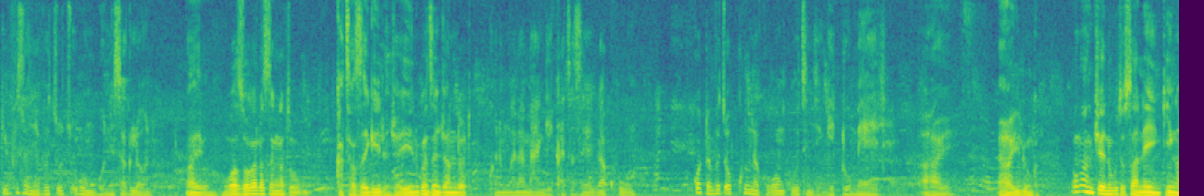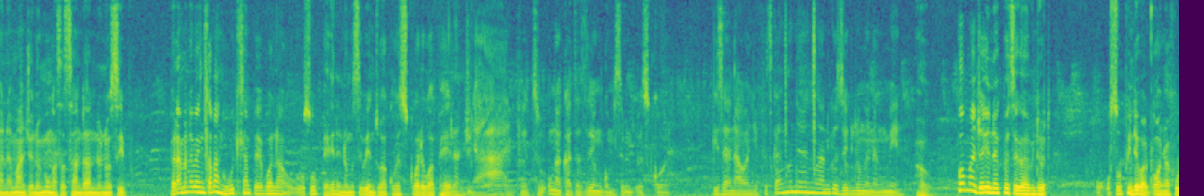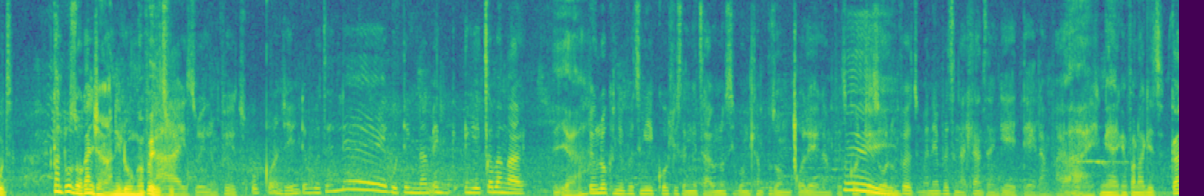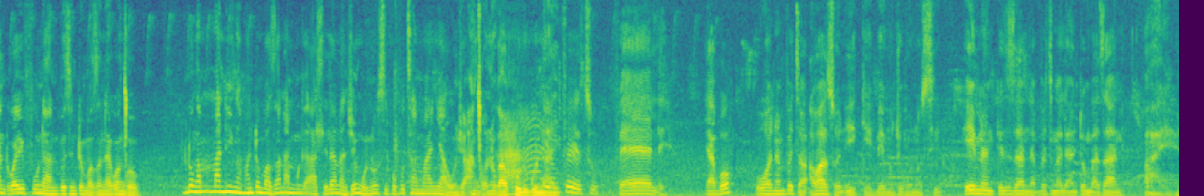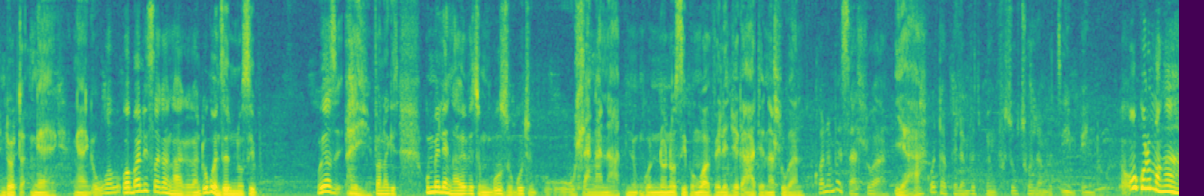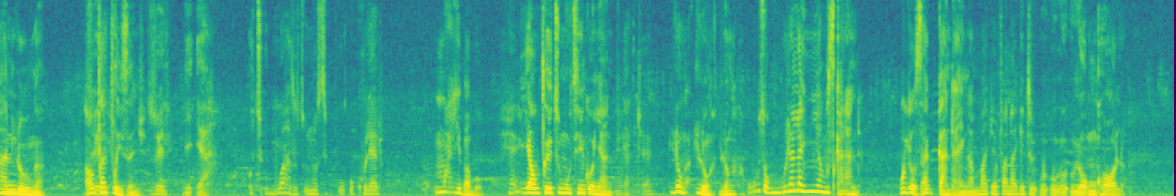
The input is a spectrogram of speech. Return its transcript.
Ngifisa nje mfethu uthi ukungibonisa kulona. Hayibo, wazwakala sengathi ukhathazekile nje yini kwenze njani ndoda? Khona mnganami angikhathazeke kakhulu. Kodwa mfethu okukhulu nakho konke ukuthi nje ngidumele. Hayi. Hayi ilunga. Ungangitshela ukuthi usaneyinkinga namanje noma ungasathandani noNosipho. Phela mina bengicabanga ukuthi mhlambe yabona usubhekene nomsebenzi wakho wesikole kwaphela nje. Hayi mfethu ungakhathazeki ngomsebenzi wesikole. Ngiza nawe nje futhi kancane kancane kuze kulungena ngimina. Hawu. Pho manje yini ekuphethe kabi ndoda? Usuphinde waqonywa futhi. Kanti uzwa kanjani ilunga mfethu? Hayi Zweli mfethu uqona nje into mfethu le kude nginami engiyicabangayo. Yeah. Bengilokhu nje mfethu ngiyikhohlisa ngithi hayi uNosipho mhlawumbe uzongixolela mfethu kodwa Hey. izolo mfethu manje mfethu ngahlanza ngedela mfana. Hayi ngeke mfana kithi. Kanti wayifunani mfethu intombazane yakwaNgcobo? Lunga maningi amantombazana amkahle lana njengoNosipho futhi amanyawo nje angcono kakhulu Hayi, kunaye. mfethu vele yabo wona mfethu awazona igebengu njengonosipho hey mina ngigeza izandla mfethu ngale ntombazane. Hayi indoda ngeke ngeke. Wa- wabalisa kangaka kanti ukwenzeni noSipho? Uyazi hey mfana kithi kumele ngabe bethu ngibuza ukuthi u- uhlanganaphi no- noNosipho ngoba vele nje kade nahlukana. Khona mfethu sahlukana. Ya. Kodwa phela mfethu bengifisa ukuthola mfethu izimpendulo ukhuluma ngani lunga? Awucacise nje. Zweli ya. uthi ubuwazi ukuthi unosipho ukhulelwa? Maye babo. Iyawuchitha umuthi inkonyane ngiyakutshela. Lunga lunga lunga. Uzokubulala inyawo sigananda uyoza kugandaye ngamatshe mfana kithi u- u- uyongikholwa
